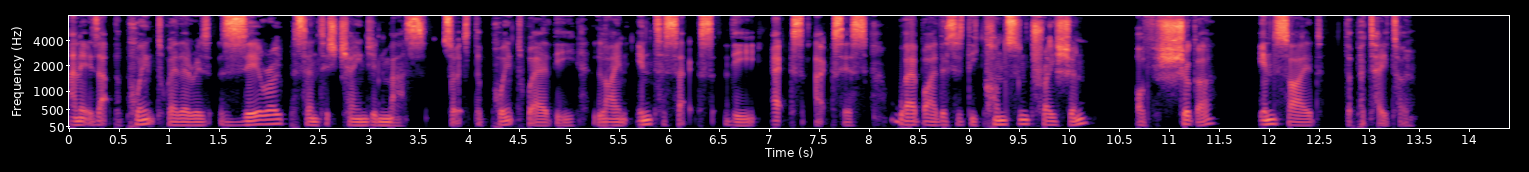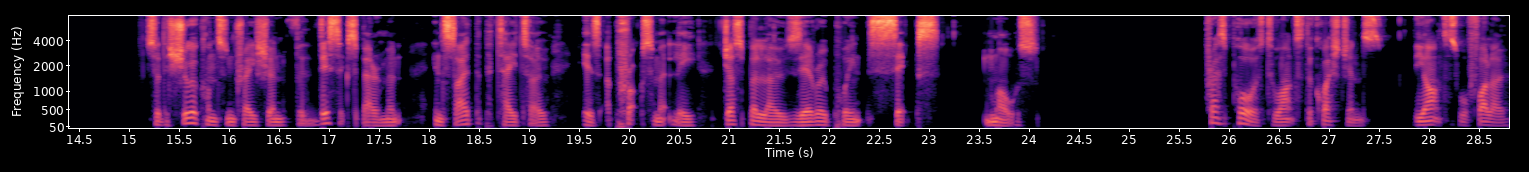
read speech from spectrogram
And it is at the point where there is zero percentage change in mass. So it's the point where the line intersects the x axis, whereby this is the concentration of sugar inside the potato. So the sugar concentration for this experiment inside the potato is approximately just below 0.6 moles. Press pause to answer the questions. The answers will follow.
